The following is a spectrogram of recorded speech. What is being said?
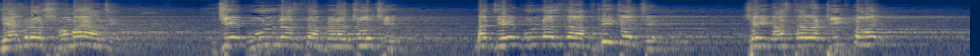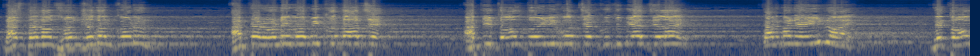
যে এখনও সময় আছে, যে ভুল রাস্তা আপনারা চলছেন বা যে ভুল রাস্তা আপনি চলছেন, সেই রাস্তাটা ঠিক নয়। রাস্তাটা সংশোধন করুন। আপনার অনেক অভিজ্ঞতা আছে। আপনি দল তৈরি করছেন কুচবিহার জেলায়। তার মানে এই নয় যে দল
